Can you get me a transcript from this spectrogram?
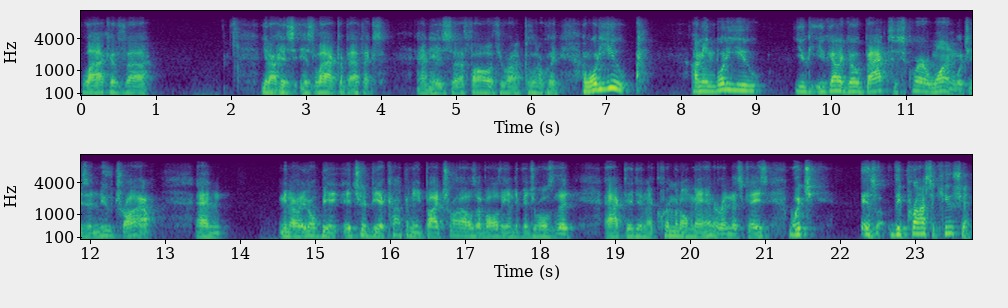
lack of, uh, you know, his his lack of ethics and his uh, follow through on a political thing. And what do you? I mean, what do you? You you got to go back to square one, which is a new trial, and you know it'll be it should be accompanied by trials of all the individuals that acted in a criminal manner in this case, which is the prosecution.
